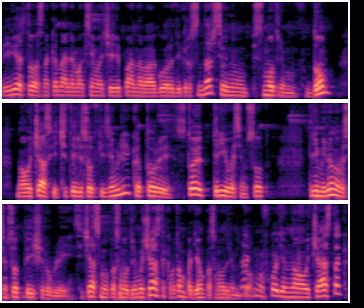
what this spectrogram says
Приветствую вас на канале Максима Черепанова о городе Краснодар. Сегодня мы смотрим дом на участке 4 сотки земли, который стоит 3 800 3 миллиона 800 тысяч рублей. Сейчас мы посмотрим участок, а потом пойдем посмотрим так, дом. Мы входим на участок.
